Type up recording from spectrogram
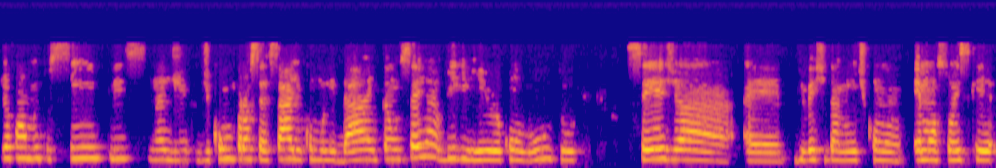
de uma forma muito simples, né, de, de como processar, de como lidar. Então, seja Big Hero com luto, seja é, divertidamente com emoções que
